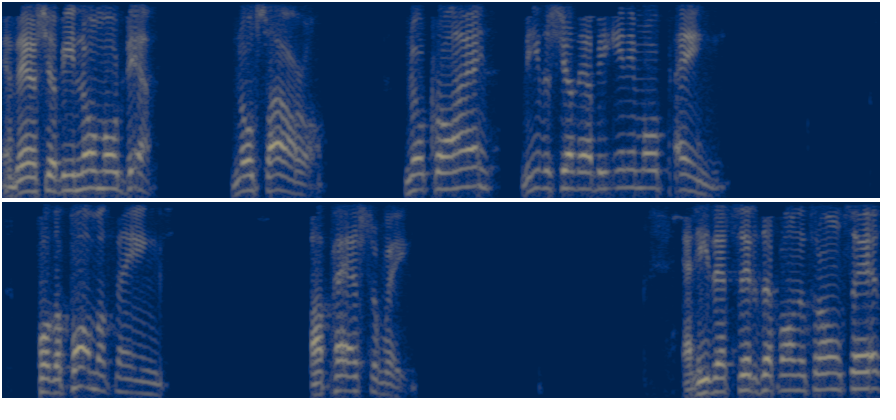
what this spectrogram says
and there shall be no more death, no sorrow, no crying, neither shall there be any more pain. For the former things are passed away. And he that sitteth upon the throne says,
